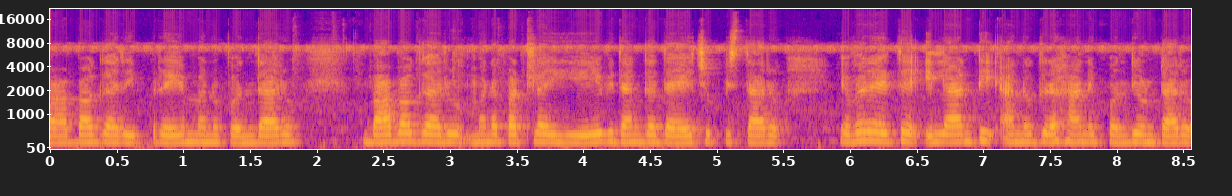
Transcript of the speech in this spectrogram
బాబా గారి ప్రేమను పొందారో బాబా గారు మన పట్ల ఏ విధంగా దయ చూపిస్తారో ఎవరైతే ఇలాంటి అనుగ్రహాన్ని పొంది ఉంటారో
